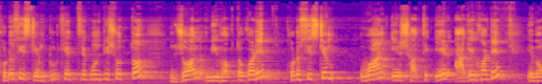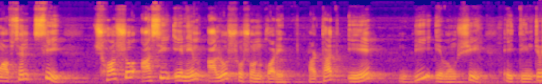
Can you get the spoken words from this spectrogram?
ফটো সিস্টেম টুর ক্ষেত্রে কোনটি সত্য? জল বিভক্ত করে ফটো সিস্টেম ওয়ানের সাথে, এর আগে ঘটে এবং অপশান সি ছশো আশি এনএম আলো শোষণ করে। অর্থাৎ এ বি এবং সি এই তিনটে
